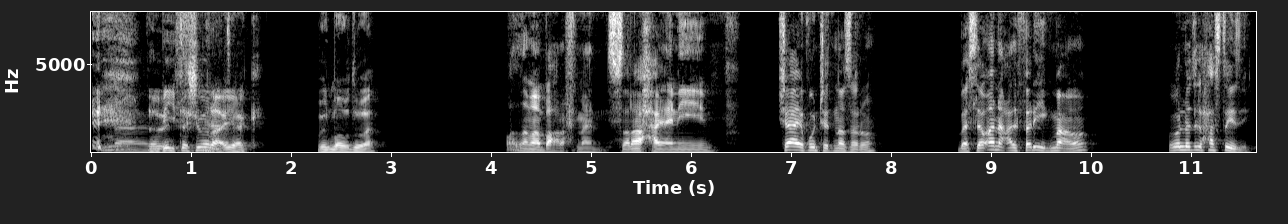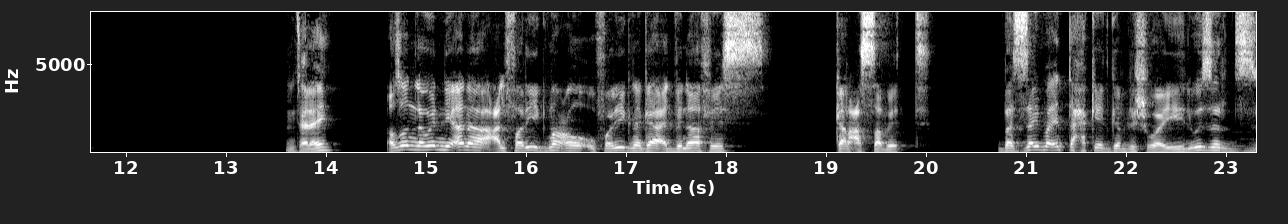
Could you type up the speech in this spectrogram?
طيب أنت شو رأيك بالموضوع؟ والله ما بعرف man الصراحة يعني شايف وجهة نظره بس لو أنا على الفريق معه بقول له تلحس طيزي فهمت علي؟ أظن لو إني أنا على الفريق معه وفريقنا قاعد بنافس كان عصبت بس زي ما أنت حكيت قبل شوي ال Wizards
